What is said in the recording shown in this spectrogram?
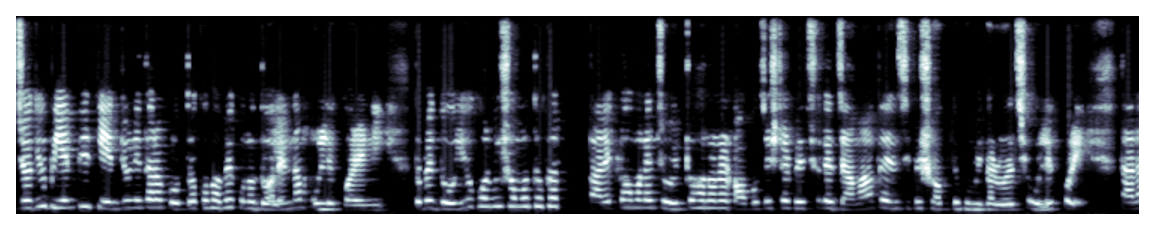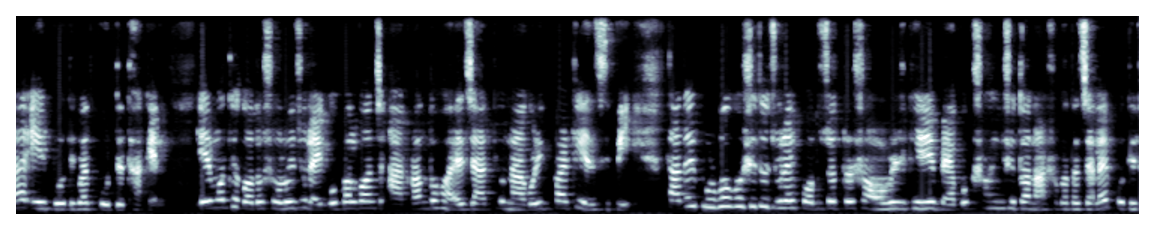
যদিও বিএনপির কেন্দ্রীয় নেতারা প্রত্যক্ষভাবে কোনো দলের নাম উল্লেখ করেননি, তবে দলীয় কর্মী সমর্থকরা তারেক রহমানের চরিত্র হননের অপচেষ্টার পেছনে জামায়াত ও এনসিপির সক্রিয় ভূমিকা রয়েছে উল্লেখ করে তারা এর প্রতিবাদ করতে থাকেন। এর মধ্যে গত ষোলোই জুলাই গোপালগঞ্জ আক্রান্ত হয় জাতীয় নাগরিক পার্টি এনসিপি। তাদের পূর্ব ঘোষিত জুলাই পদযাত্রা সমাবেশ ঘিরে ব্যাপক সহিংসতা, নাশকতা চালায় পতিত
